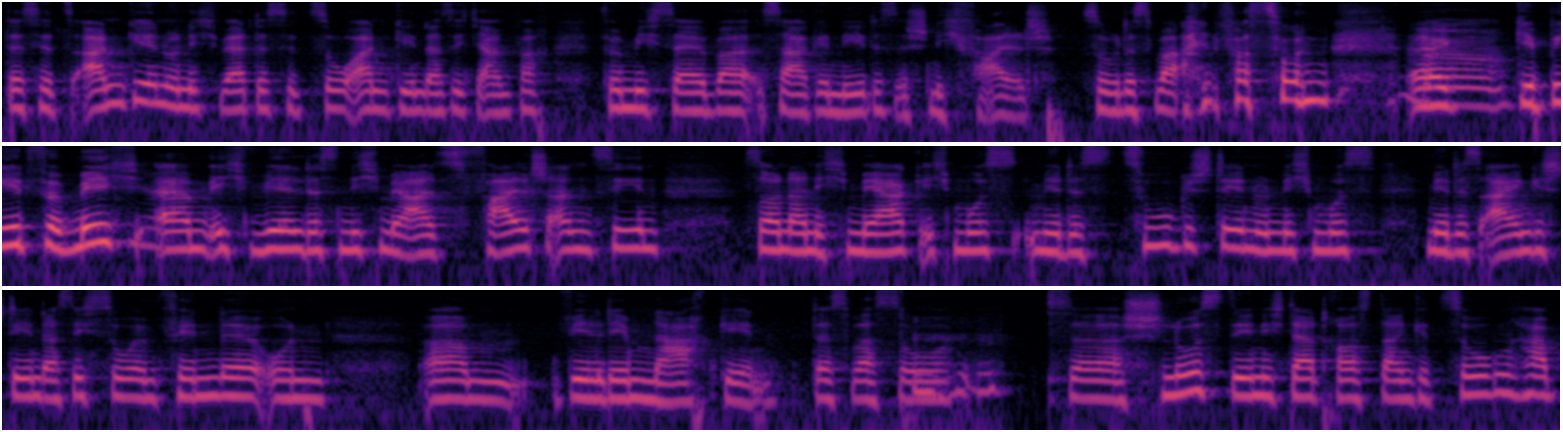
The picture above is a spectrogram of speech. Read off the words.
das jetzt angehen und ich werde das jetzt so angehen, dass ich einfach für mich selber sage, nee, das ist nicht falsch. So, das war einfach so ein äh, wow. Gebet für mich. Ja. Ähm, ich will das nicht mehr als falsch ansehen, sondern ich merke, ich muss mir das zugestehen und ich muss mir das eingestehen, dass ich so empfinde und ähm, will dem nachgehen. Das war so mhm dieser Schluss, den ich daraus dann gezogen habe,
